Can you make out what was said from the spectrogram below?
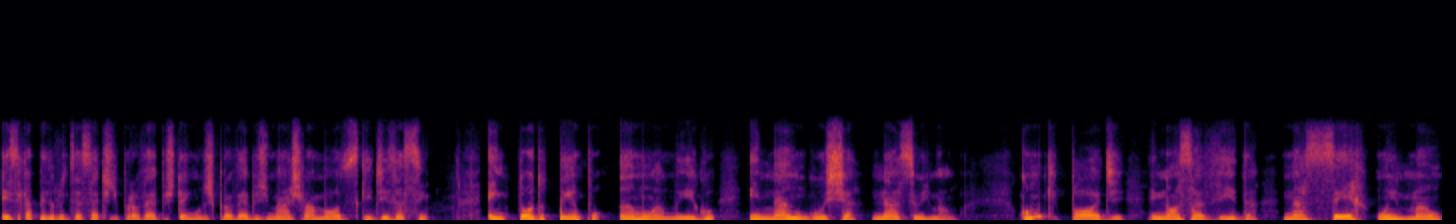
Esse capítulo 17 de Provérbios tem um dos provérbios mais famosos que diz assim: Em todo tempo ama um amigo e na angústia nasce o um irmão. Como que pode, em nossa vida, nascer um irmão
